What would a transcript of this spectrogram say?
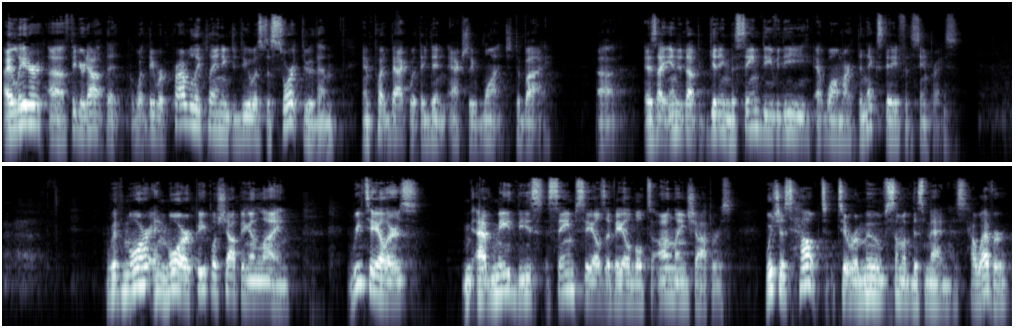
I later uh, figured out that what they were probably planning to do was to sort through them and put back what they didn't actually want to buy. Uh, as I ended up getting the same DVD at Walmart the next day for the same price. With more and more people shopping online, retailers have made these same sales available to online shoppers, which has helped to remove some of this madness. However,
